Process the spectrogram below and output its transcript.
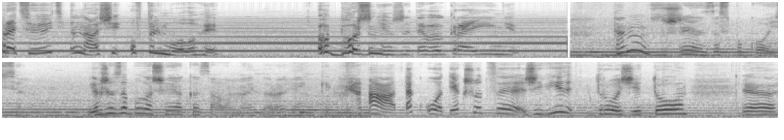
Працюють наші офтальмологи. Обожнюю жити в Україні. Та ну вже заспокойся. Я вже забула, що я казала, мої дорогенькі. А, так от, якщо це живі дрожжі, то е,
